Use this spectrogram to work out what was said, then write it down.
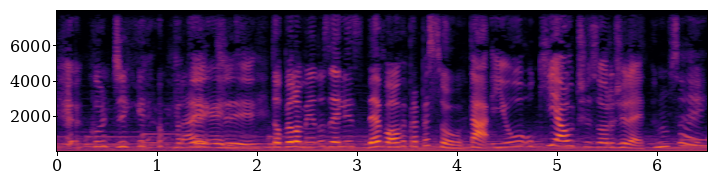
com dinheiro pra Entendi. eles. Então, pelo menos, eles devolvem pra pessoa. Tá, e o, o que é o tesouro direto? Eu não sei.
